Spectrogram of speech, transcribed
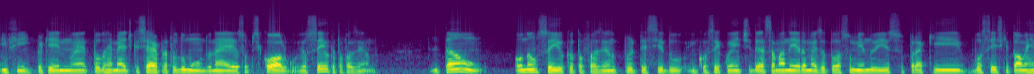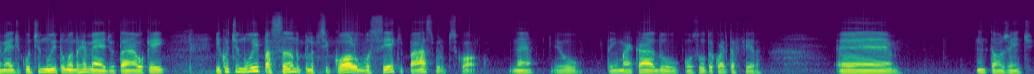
enfim, porque não é todo remédio que serve para todo mundo, né? Eu sou psicólogo, eu sei o que eu estou fazendo. Então, ou não sei o que eu estou fazendo por ter sido inconsequente dessa maneira, mas eu estou assumindo isso para que vocês que tomam remédio continuem tomando remédio, tá? Ok? E continue passando pelo psicólogo, você que passa pelo psicólogo, né? Eu tenho marcado consulta quarta-feira. É... Então, gente,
